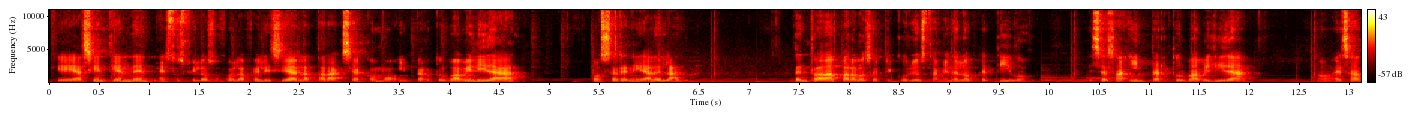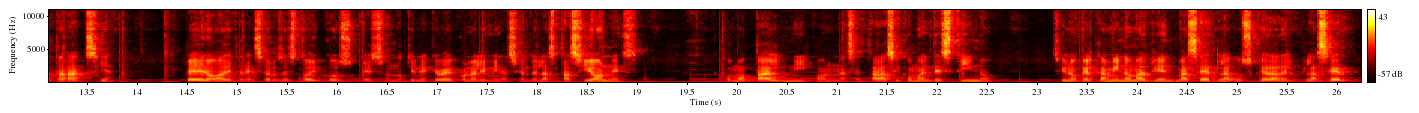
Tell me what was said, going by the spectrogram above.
que así entienden estos filósofos la felicidad, la taraxia como imperturbabilidad o serenidad del alma. De entrada, para los epicúreos también el objetivo es esa imperturbabilidad, ¿no? esa ataraxia, pero a diferencia de los estoicos, eso no tiene que ver con la eliminación de las pasiones como tal, ni con aceptar así como el destino, sino que el camino más bien va a ser la búsqueda del placer,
